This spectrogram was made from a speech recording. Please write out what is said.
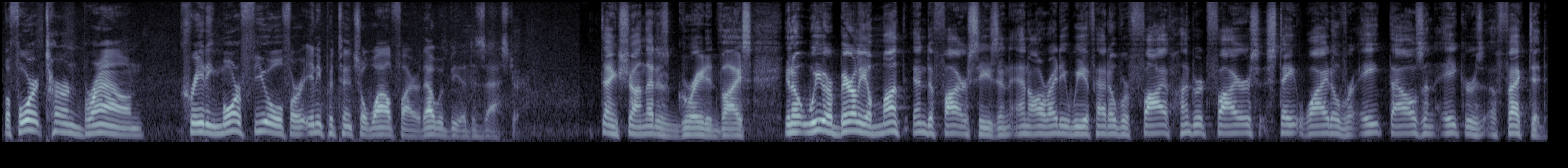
before it turned brown, creating more fuel for any potential wildfire. That would be a disaster. Thanks, Sean. That is great advice. You know, we are barely a month into fire season, and already we have had over 500 fires statewide, over 8,000 acres affected.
